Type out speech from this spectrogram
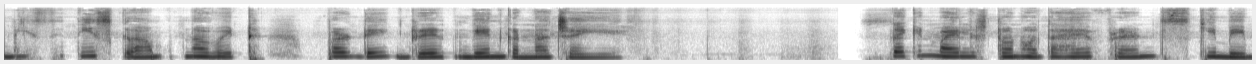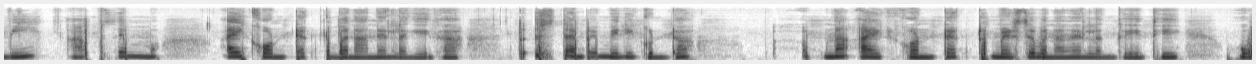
20 से 30 ग्राम अपना वेट पर डे गेन करना चाहिए। सेकेंड माइलस्टोन होता है फ्रेंड्स की बेबी आपसे आई कांटेक्ट बनाने लगेगा। तो इस टाइम पे मेरी गुड्डा अपना आई कांटेक्ट मेरे से बनाने लग गई थी। वो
